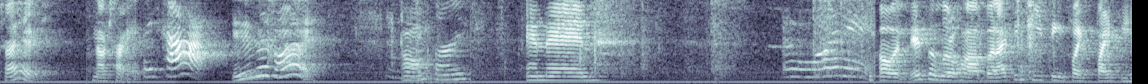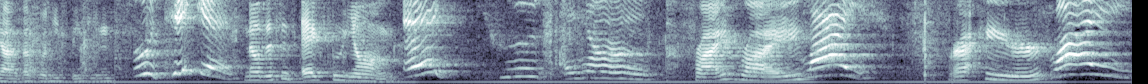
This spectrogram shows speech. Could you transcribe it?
Try it. Now try it. It's hot. Is it hot? Oh, I'm sorry. And then, I want it. oh, it's a little hot, but I think he thinks like spicy hot. That's what he's thinking. Ooh, chicken. No, this is egg foo young. Egg. Know. Fried rice Rice. right here Rice.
